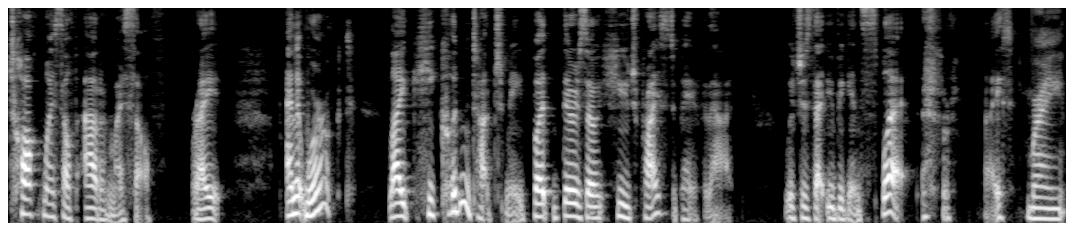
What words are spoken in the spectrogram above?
talk myself out of myself. Right. And it worked like he couldn't touch me, but there's a huge price to pay for that, which is that you begin to split, right? Right.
